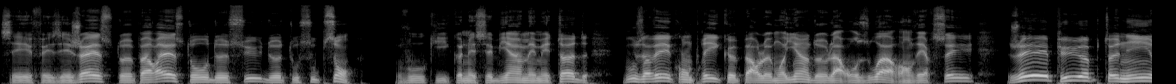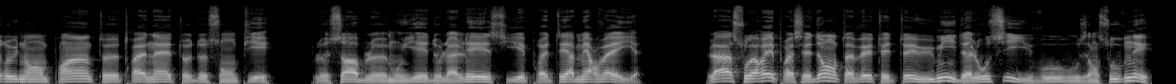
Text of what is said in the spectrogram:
Ces faits et gestes paraissent au-dessus de tout soupçon. Vous qui connaissez bien mes méthodes, vous avez compris que par le moyen de l'arrosoir renversé, j'ai pu obtenir une empreinte très nette de son pied. Le sable mouillé de l'allée s'y est prêté à merveille. La soirée précédente avait été humide elle aussi, vous vous en souvenez,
